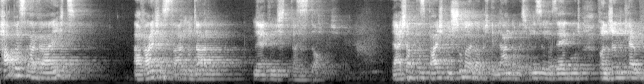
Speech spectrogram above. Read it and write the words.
habe es erreicht, erreiche es dann und dann merke ich, das ist doch nicht. Ja, ich habe das Beispiel schon mal, glaube ich, genannt, aber ich finde es immer sehr gut von Jim Carrey.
